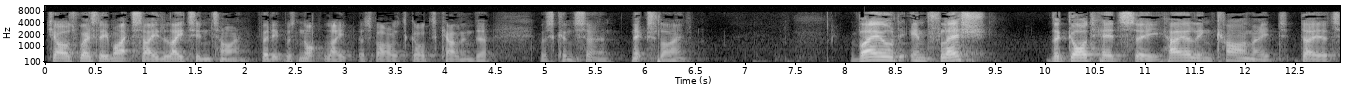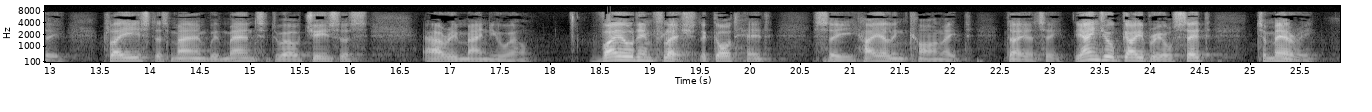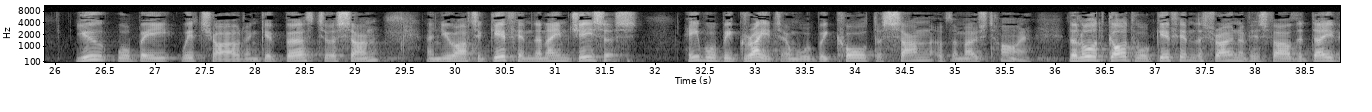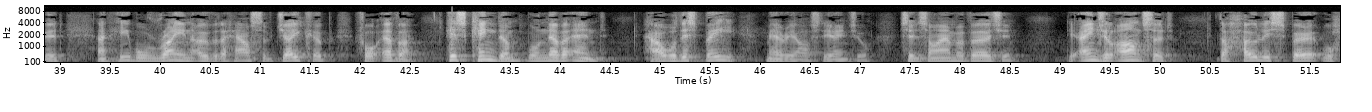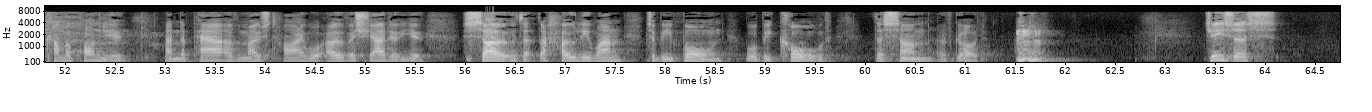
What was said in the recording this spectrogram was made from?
Charles Wesley might say late in time, but it was not late as far as God's calendar was concerned. Next slide. Veiled in flesh, the Godhead see, hail incarnate deity, pleased as man with man to dwell, Jesus, our Emmanuel. Veiled in flesh, the Godhead see, hail incarnate deity. The angel Gabriel said to Mary, You will be with child and give birth to a son and you are to give him the name Jesus. He will be great and will be called the Son of the Most High. The Lord God will give him the throne of his father David, and he will reign over the house of Jacob forever. His kingdom will never end. How will this be? Mary asked the angel, since I am a virgin. The angel answered, The Holy Spirit will come upon you, and the power of the Most High will overshadow you so that the Holy One to be born will be called the Son of God. Jesus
